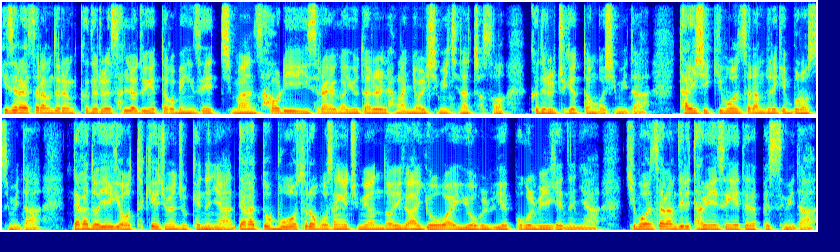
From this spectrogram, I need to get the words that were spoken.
이스라엘 사람들은 그들을 살려두겠다고 맹세했지만 사울이 이스라엘과 유다를 향한 열심히 지나쳐서 그들 을 죽였던 것입니다. 다윗이 기브온 사람들에게 물었습니다. 내가 너희에게 어떻게 해주면 좋겠느냐? 내가 또 무엇으로 보상해주면 너희가 여호와의 유업을 위해 복을 빌겠느냐? 기브온 사람들이 다윗에게 대답했습니다.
